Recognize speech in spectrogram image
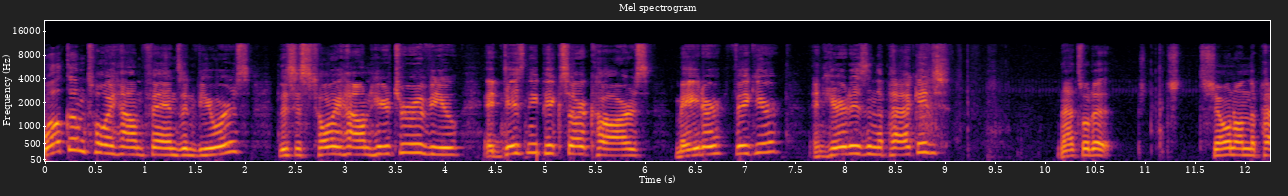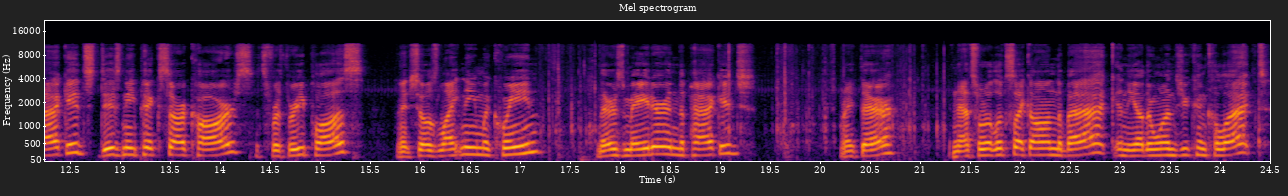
Welcome Toy Hound fans and viewers. This is Toy Hound here to review a Disney Pixar Cars Mater figure. And here it is in the package. That's what it shown on the package. Disney Pixar Cars. It's for 3 plus. And it shows Lightning McQueen. There's Mater in the package. Right there. And that's what it looks like on the back. And the other ones you can collect.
